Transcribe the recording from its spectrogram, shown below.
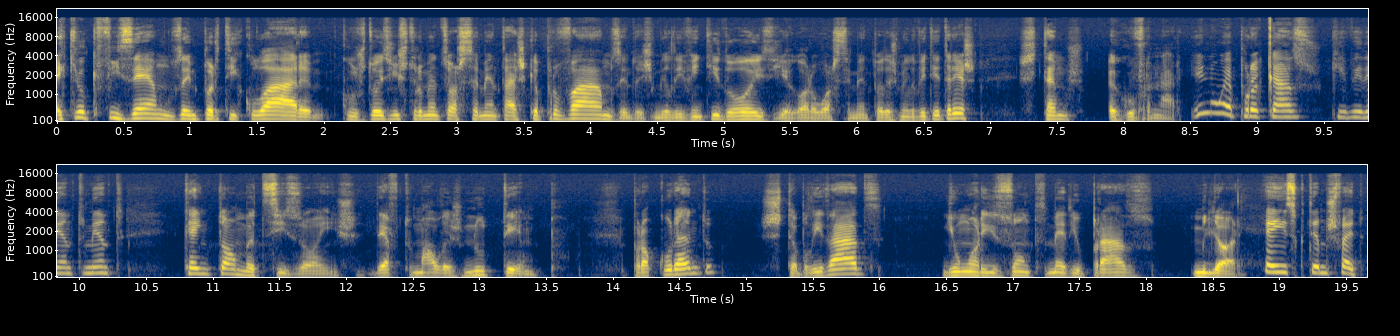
Aquilo que fizemos, em particular, com os dois instrumentos orçamentais que aprovámos em 2022 e agora o orçamento para 2023, estamos a governar. E não é por acaso que, evidentemente, quem toma decisões deve tomá-las no tempo, procurando estabilidade, e um horizonte de médio prazo melhor. É isso que temos feito.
